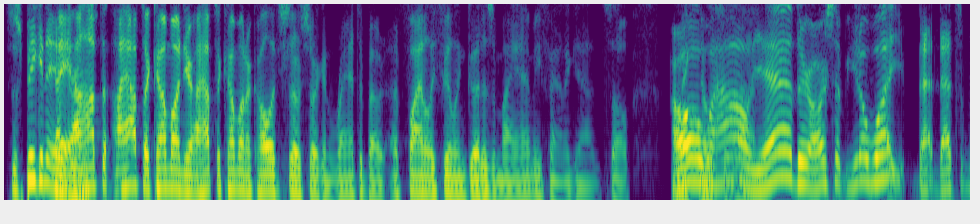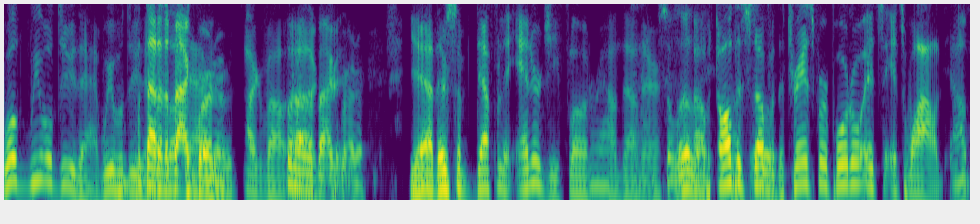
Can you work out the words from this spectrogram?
So speaking of injuries, hey, I have to I have to come on here. I have to come on a college show so I can rant about uh, finally feeling good as a Miami fan again. So Oh wow, yeah, there are some. You know what? That that's we'll we will do that. We will do that. Put that, that on the back burner. Talk about Put uh, on the back burner. Yeah, there's some definite energy flowing around down there. Absolutely, uh, with all this stuff with the transfer portal, it's it's wild. Yep.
